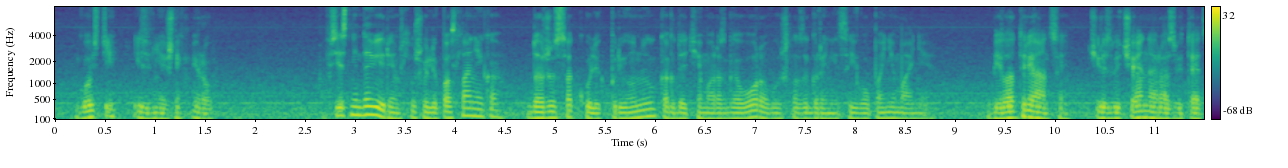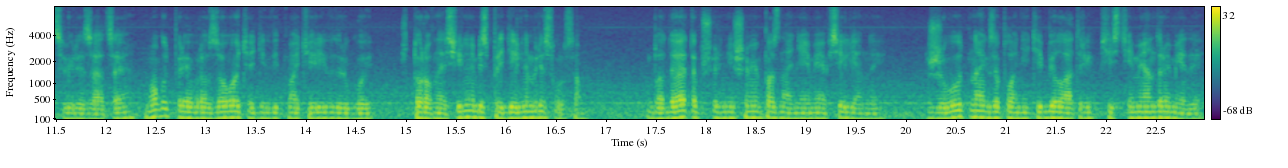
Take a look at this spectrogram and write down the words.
– гости из внешних миров. Все с недоверием слушали посланника, даже Соколик приуныл, когда тема разговора вышла за границы его понимания. Белотрианцы, чрезвычайно развитая цивилизация, могут преобразовывать один вид материи в другой, что равносильно беспредельным ресурсам. Обладают обширнейшими познаниями о Вселенной. Живут на экзопланете Белатри в системе Андромеды.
